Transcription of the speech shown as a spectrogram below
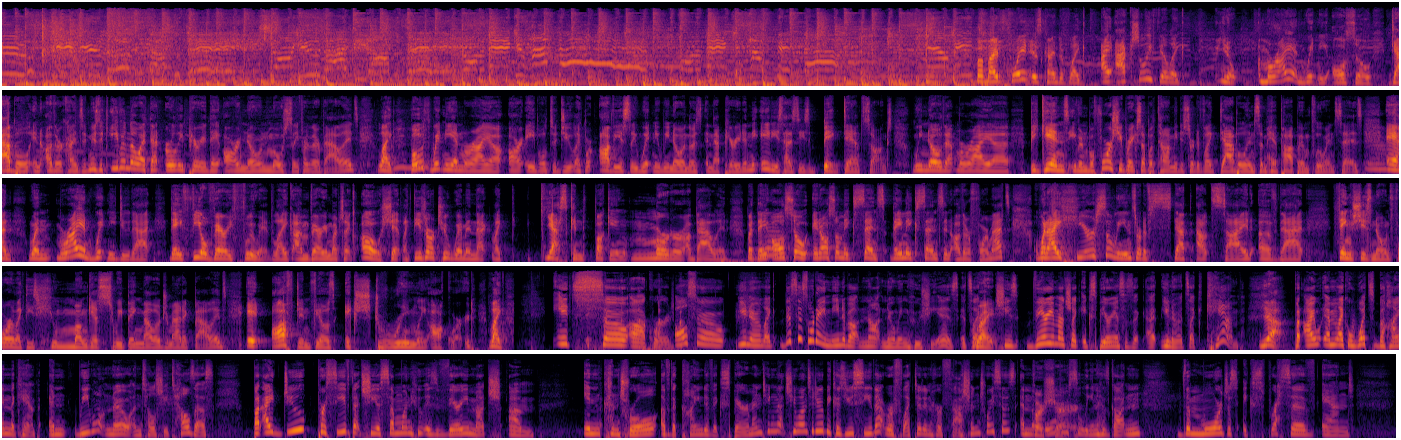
But my point is kind of like I actually feel like you know Mariah and Whitney also dabble in other kinds of music, even though at that early period they are known mostly for their ballads. Like mm-hmm. both Whitney and Mariah are able to do like we're obviously Whitney we know in those in that period in the 80s has these big dance songs. We know that Mariah begins even before she breaks up with Tommy to sort of like dabble in some hip hop influences. And when Mariah and Whitney do that, they feel very fluid. Like I'm very much like, oh shit, like these are two women that like yes can fucking murder a ballad but they also it also makes sense they make sense in other formats. When i hear celine sort of step outside of that thing she's known for like these humongous sweeping melodramatic ballads it often feels extremely awkward. Like it's so awkward also you know like this is what i mean about not knowing who she is it's like Right. she's very much like experiences it at, you know it's like camp yeah But I am like, what's behind the camp? And we won't know until she tells us. but I do perceive that she is someone who is very much um, in control of the kind of experimenting that she wants to do because you see that reflected in her fashion choices. And the For older sure. Celine has gotten, the more just expressive and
